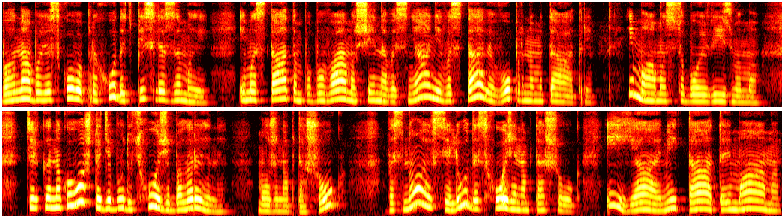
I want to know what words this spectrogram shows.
бо вона обов'язково приходить після зими, і ми з татом побуваємо ще й на весняній виставі в оперному театрі, і маму з собою візьмемо. Тільки на кого ж тоді будуть схожі балерини? Може, на пташок? Весною всі люди схожі на пташок. І я, і мій тато, і мама,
